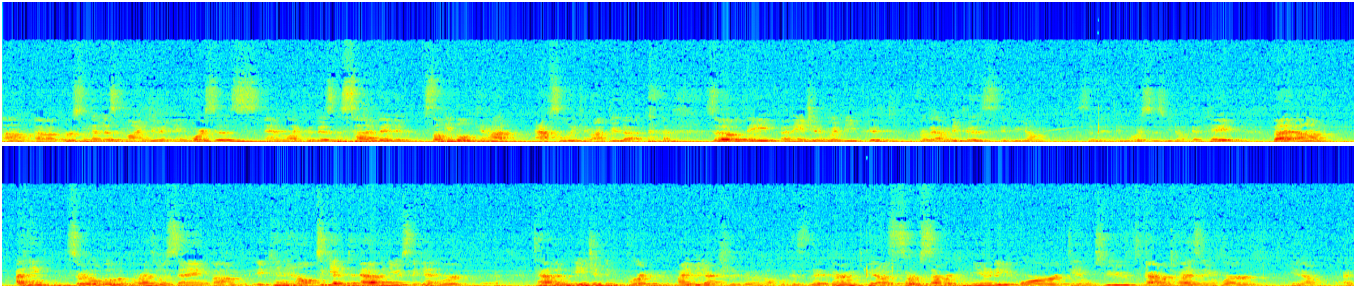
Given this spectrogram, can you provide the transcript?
Um, I'm a person that doesn't mind doing invoices and like the business side of it. Some people cannot, absolutely cannot do that. so they, an agent would be good for them because if you don't submit invoices, you don't get paid. But um, I think sort of what Lorenzo was saying, um, it can help to get into avenues again where to have an agent in Britain might be actually really helpful because they're in, you know a sort of separate community or into advertising where you know, I,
